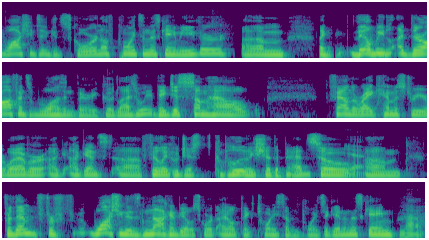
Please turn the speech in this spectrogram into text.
Washington can score enough points in this game either. Um, like they'll be their offense wasn't very good last week. They just somehow found the right chemistry or whatever against uh, Philly, who just completely shit the bed. So Yeah. um, for them, for Washington is not going to be able to score. I don't think 27 points again in this game. No.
